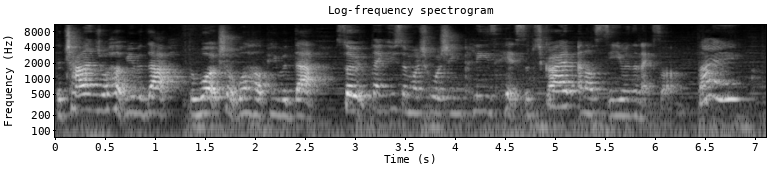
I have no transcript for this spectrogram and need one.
The challenge will help you with that, the workshop will help you with that. So, thank you so much for watching. Please hit subscribe, and I'll see you in the next one. Bye!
